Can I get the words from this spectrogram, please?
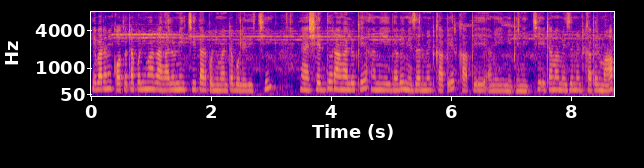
এবার আমি কতটা পরিমাণ রাঙালু নিচ্ছি তার পরিমাণটা বলে দিচ্ছি। হ্যাঁ সেদ্ধ রাঙালুকে আমি এইভাবে মেজারমেন্ট কাপের কাপে আমি মেপে নিচ্ছি। এটা আমার মেজারমেন্ট কাপের মাপ।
